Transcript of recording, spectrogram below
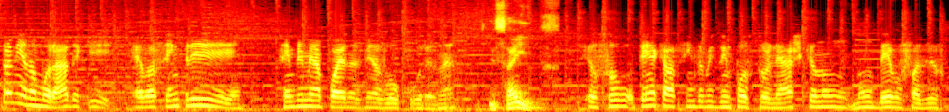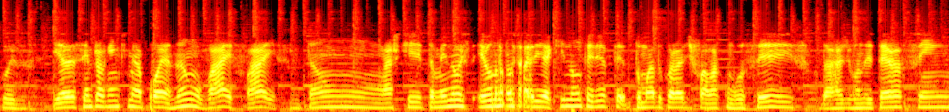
para minha namorada que ela sempre sempre me apoia nas minhas loucuras, né? Isso aí. Eu sou tenho aquela síndrome do impostor, né? Acho que eu não, não devo fazer as coisas. E ela é sempre alguém que me apoia. Não, vai, faz. Então, acho que também não eu não estaria aqui, não teria tomado coragem de falar com vocês da Rádio Terra sem,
